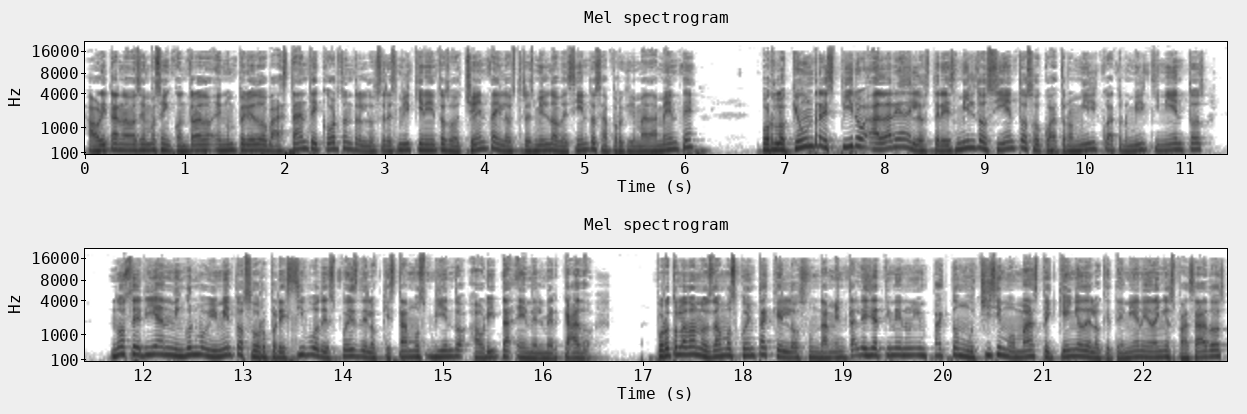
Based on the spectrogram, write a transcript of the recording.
Ahorita nos hemos encontrado en un periodo bastante corto entre los 3.580 y los 3.900 aproximadamente por lo que un respiro al área de los 3200 o 4000, 4500 no sería ningún movimiento sorpresivo después de lo que estamos viendo ahorita en el mercado. Por otro lado, nos damos cuenta que los fundamentales ya tienen un impacto muchísimo más pequeño de lo que tenían en años pasados,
